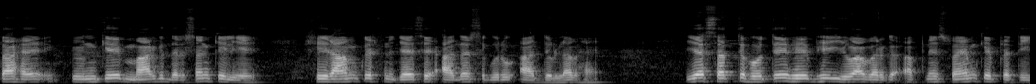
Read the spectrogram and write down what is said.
सकता है कि उनके मार्गदर्शन के लिए श्री रामकृष्ण जैसे आदर्श गुरु आज दुर्लभ हैं। यह सत्य होते हुए भी युवा वर्ग अपने स्वयं के प्रति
